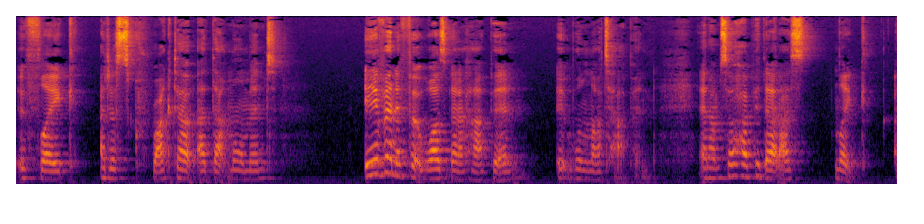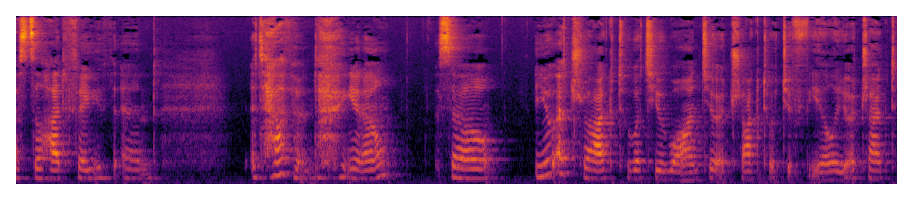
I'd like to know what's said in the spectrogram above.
if like I just cracked out at that moment even if it was to happen it will not happen and I'm so happy that I like I still had faith and it happened you know so you attract what you want you attract what you feel you attract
